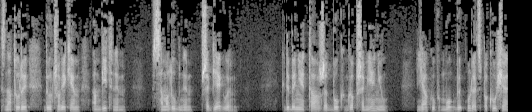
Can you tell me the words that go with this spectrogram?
Z natury był człowiekiem ambitnym, samolubnym, przebiegłym. Gdyby nie to, że Bóg go przemienił, Jakub mógłby ulec pokusie,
